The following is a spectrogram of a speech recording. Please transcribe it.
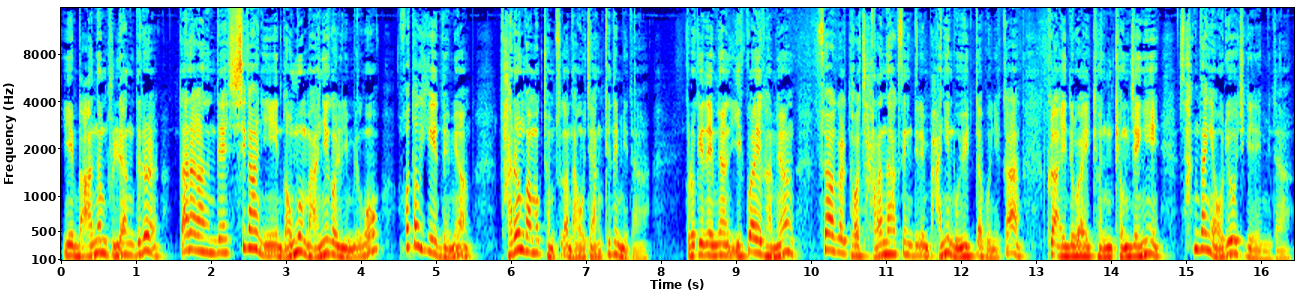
이 많은 분량들을 따라가는데 시간이 너무 많이 걸리고 허덕이게 되면 다른 과목 점수가 나오지 않게 됩니다. 그렇게 되면 이과에 가면 수학을 더 잘하는 학생들이 많이 모여 있다 보니까 그 아이들과의 경쟁이 상당히 어려워지게 됩니다.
